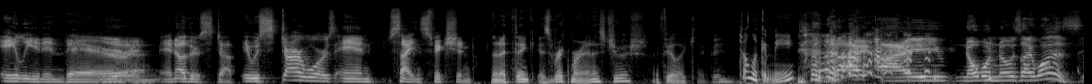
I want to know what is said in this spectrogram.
Alien in there Yeah. and, and other stuff. It was Star Wars and science fiction. And I think is Rick Moranis Jewish? I feel like he might be. Don't look at me. I, I, no one knows I was.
